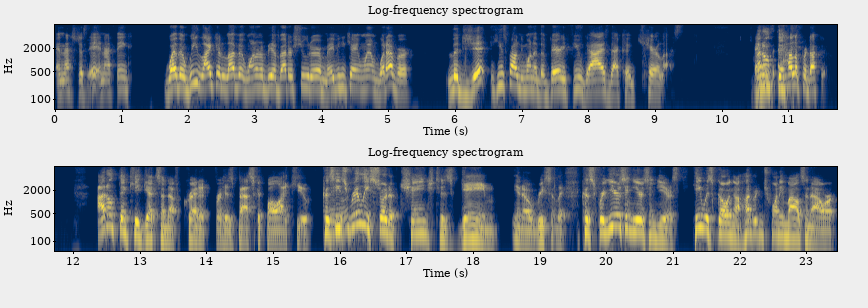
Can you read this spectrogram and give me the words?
And that's just it. And I think whether we like it, love it, want him to be a better shooter, maybe he can't win, whatever, legit, he's probably one of the very few guys that could care less. And I don't think hella productive. I don't think he gets enough credit for his basketball IQ because mm-hmm. he's really sort of changed his game you know, recently. Because for years and years and years, he was going 120 miles an hour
